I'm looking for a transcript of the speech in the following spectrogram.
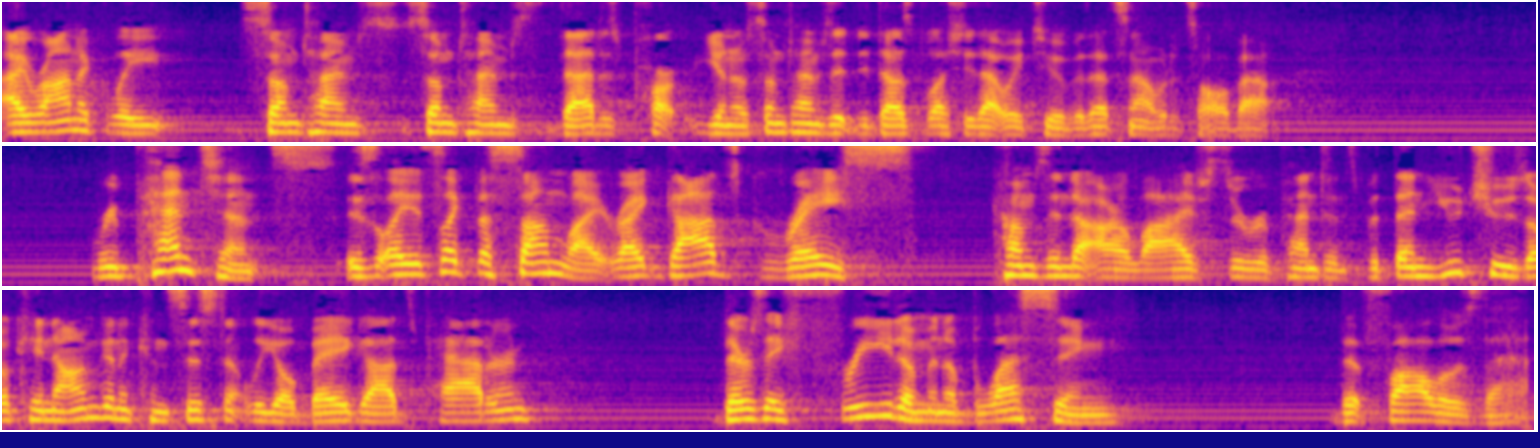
ironically, sometimes sometimes that is part. You know, sometimes it, it does bless you that way too, but that's not what it's all about. Repentance is like it's like the sunlight, right? God's grace comes into our lives through repentance, but then you choose, okay, now I'm going to consistently obey God's pattern there's a freedom and a blessing that follows that.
